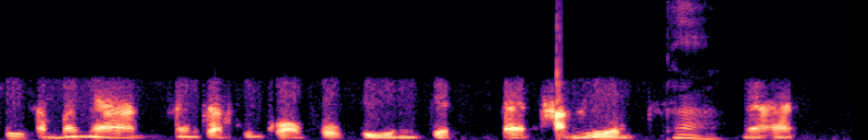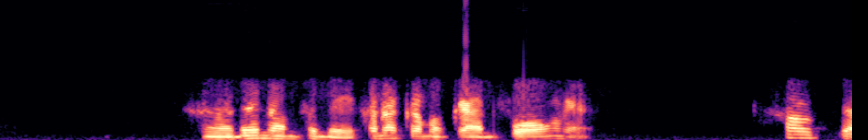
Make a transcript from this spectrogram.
ที่สำนักงานเรื่องการคุ้มครองผู้ปีนเจ็ดแปดพันเรื่องค่ะนะฮะอ่าได้นำเสนอคณะกรรมการฟ้องเนี่ย เข้าใจ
